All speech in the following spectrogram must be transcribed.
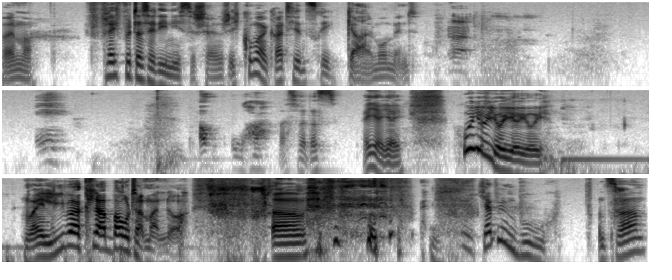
Warte mal. Vielleicht wird das ja die nächste Challenge. Ich guck mal gerade hier ins Regal. Moment. Oh, oha, was war das? Eieiei. Huiuiuiui. Mein lieber Klabautermann doch. ähm, ich habe hier ein Buch. Und zwar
